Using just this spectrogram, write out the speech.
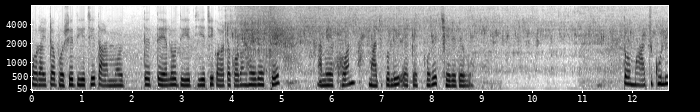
কড়াইটা বসে দিয়েছি, তার মধ্যে তেলও দিয়ে দিয়েছি, কড়াইটা গরম হয়ে গেছে। আমি এখন মাছগুলি এক এক করে ছেড়ে দেব। তো মাছগুলি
